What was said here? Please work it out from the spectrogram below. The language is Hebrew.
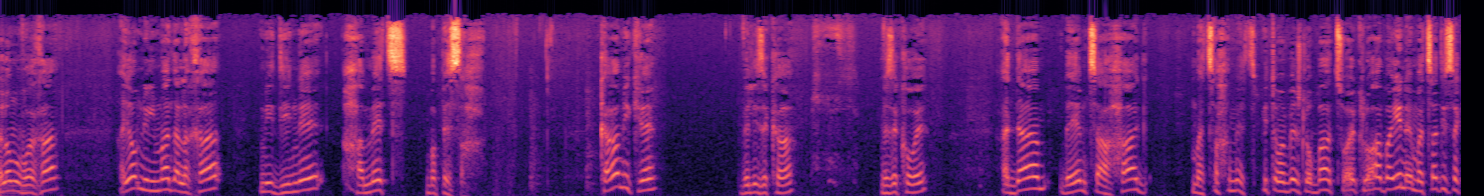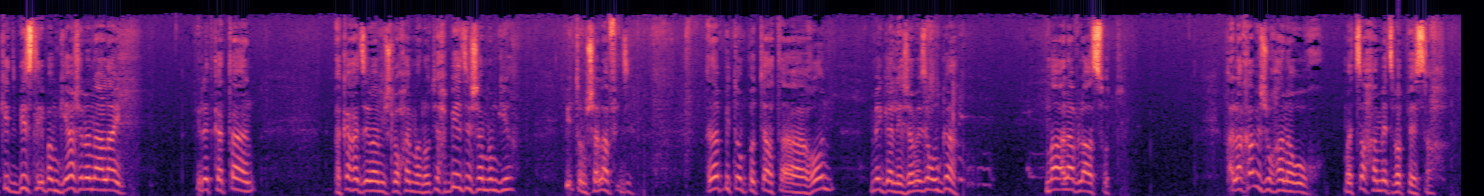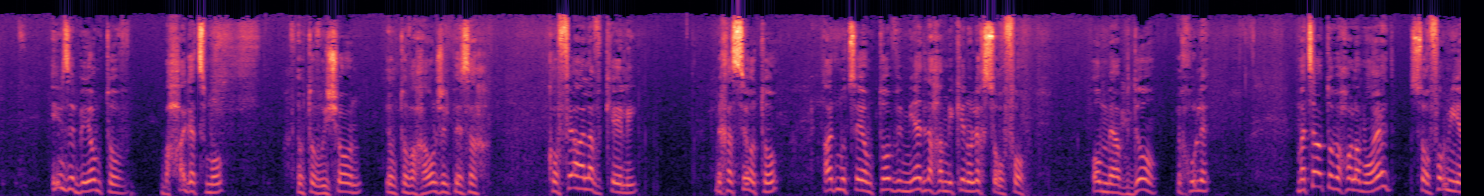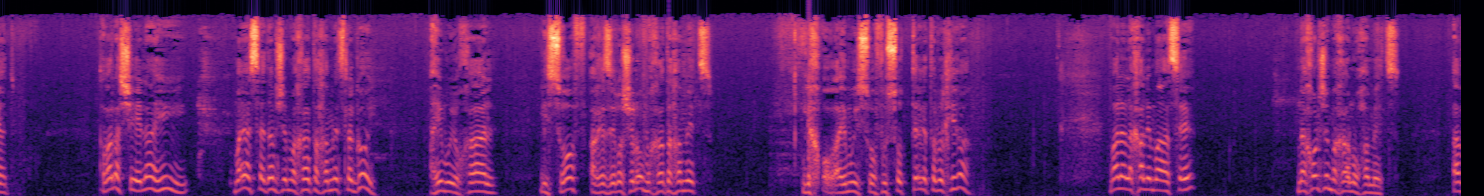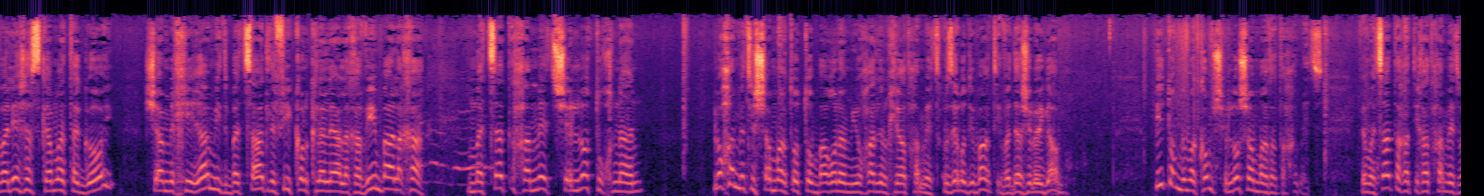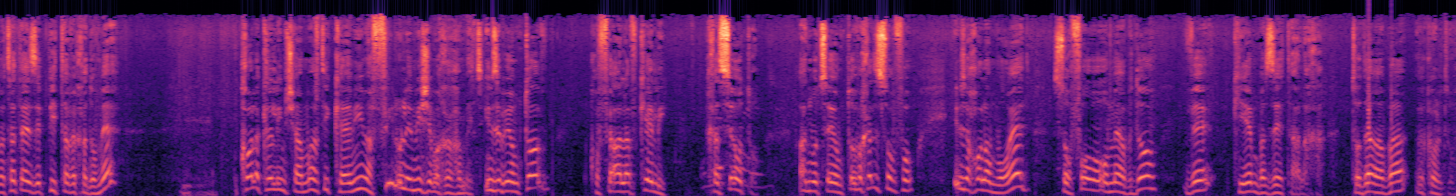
שלום וברכה. היום נלמד הלכה מדיני חמץ בפסח. קרה מקרה, ולי זה קרה, וזה קורה, אדם באמצע החג מצא חמץ. פתאום הבן שלו בא, צועק לו, אבא, הנה, מצאתי שקית ביסלי במגירה של הנעליים. ילד קטן, לקח את זה מהמשלוחי מנות, יחביא את זה שם במגירה. פתאום שלף את זה. אדם פתאום פותח את הארון, מגלה שם איזה עוגה. מה עליו לעשות? הלכה בשולחן ערוך, מצא חמץ בפסח. אם זה ביום טוב, בחג עצמו, יום טוב ראשון, יום טוב אחרון של פסח, כופה עליו כלי, מכסה אותו, עד מוצא יום טוב, ומיד לאחר מכן הולך שורפו, או מאבדו וכולי. מצא אותו בחול המועד, שורפו מיד. אבל השאלה היא, מה יעשה אדם שמכר את החמץ לגוי? האם הוא יוכל לשרוף? הרי זה לא שלו, הוא מכר את החמץ. לכאורה, אם הוא ישרוף, הוא סותר את המכירה. אבל הלכה למעשה, נכון שמכרנו חמץ, אבל יש הסכמת הגוי שהמכירה מתבצעת לפי כל כללי ההלכה. ואם בהלכה מצאת חמץ שלא תוכנן, לא חמץ ששמרת אותו בארון המיוחד למכירת חמץ, על זה לא דיברתי, ודאי שלא ייגע בו. פתאום במקום שלא שמרת את החמץ, ומצאת חתיכת חמץ, מצאת איזה פיתה וכדומה, כל הכללים שאמרתי קיימים אפילו למי שמכר חמץ. אם זה ביום טוב, כופה עליו כלי, מכסה אותו, עד מוצא יום טוב, אחרי זה שורפו. אם זה חול המועד, שורפו או מעבדו, וקיים בזה את ההלכה. תודה רבה וכל טוב.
